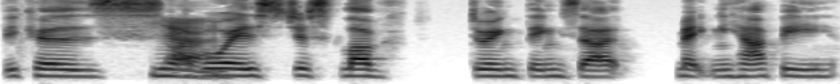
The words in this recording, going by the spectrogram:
because yeah. I've always just loved doing things that make me happy.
